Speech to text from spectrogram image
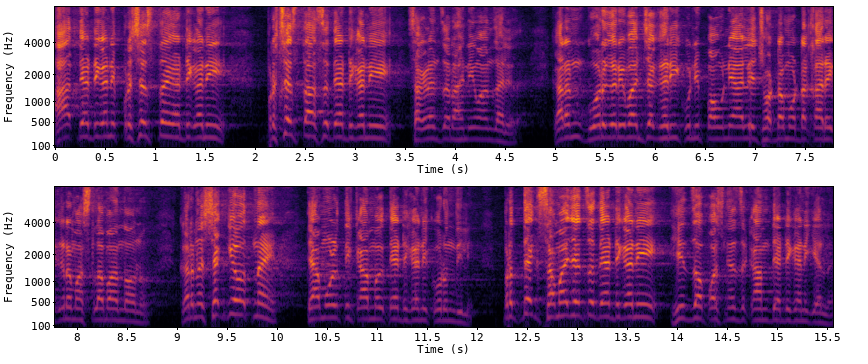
आज त्या ठिकाणी प्रशस्त या ठिकाणी प्रशस्त असं त्या ठिकाणी सगळ्यांचं राहणीमान झालेलं. कारण गोरगरिबांच्या घरी कुणी पाहुणे आले छोटा मोठा कार्यक्रम असला बांधवानो. करणं शक्य होत नाही. त्यामुळे ती कामं त्या ठिकाणी करून दिली. प्रत्येक समाजाचं त्या ठिकाणी हित जोपासण्याचं काम त्या ठिकाणी केलं.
